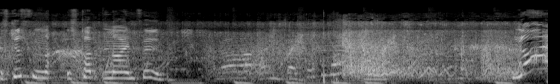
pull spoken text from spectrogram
Es, gibt ein, es kommt ein neuer Film. LOL!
